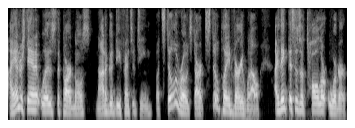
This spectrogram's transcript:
I understand it was the Cardinals, not a good defensive team, but still a road start, still played very well. I think this is a taller order.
